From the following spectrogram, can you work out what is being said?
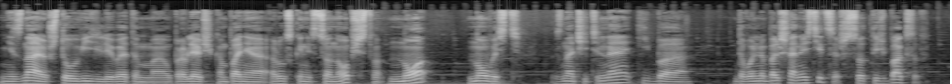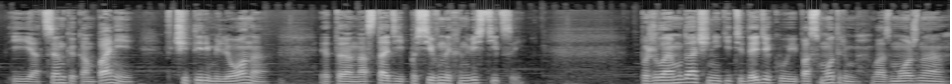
Не знаю, что увидели в этом э, управляющая компания Русское инвестиционное общество, но новость значительная, ибо довольно большая инвестиция, 600 тысяч баксов и оценка компании в 4 миллиона – это на стадии пассивных инвестиций. Пожелаем удачи Никите Дедику и посмотрим, возможно,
